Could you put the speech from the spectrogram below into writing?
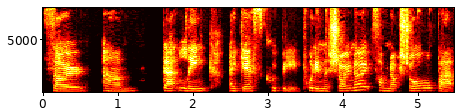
So um, that link, I guess, could be put in the show notes. I'm not sure, but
